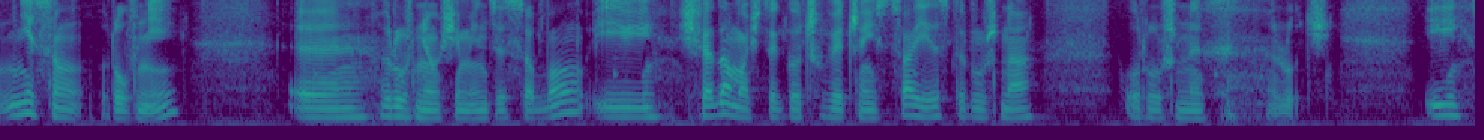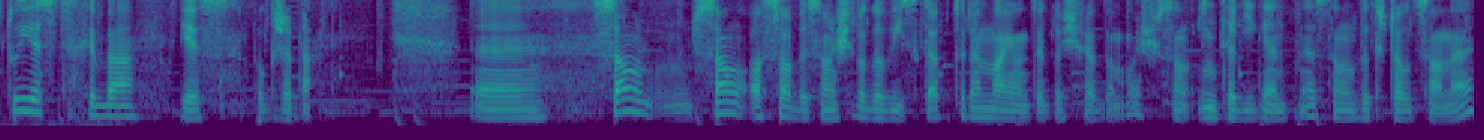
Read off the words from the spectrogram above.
nie są równi, różnią się między sobą i świadomość tego człowieczeństwa jest różna u różnych ludzi. I tu jest chyba pies pogrzebany. Są, są osoby, są środowiska, które mają tego świadomość, są inteligentne, są wykształcone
